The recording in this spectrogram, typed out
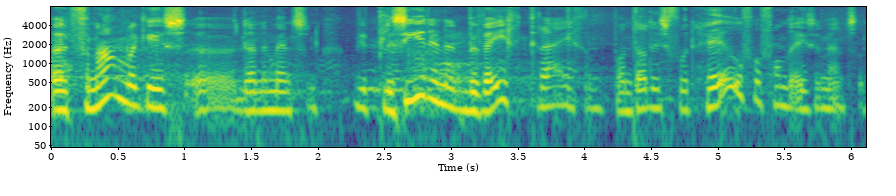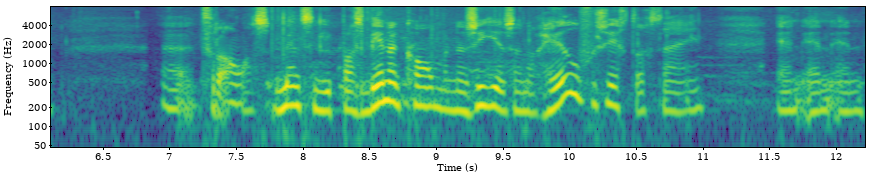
het, voornamelijk is uh, dat de mensen weer plezier in het bewegen krijgen. Want dat is voor heel veel van deze mensen. Uh, vooral als mensen die pas binnenkomen, dan zie je ze nog heel voorzichtig zijn. En, en, en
